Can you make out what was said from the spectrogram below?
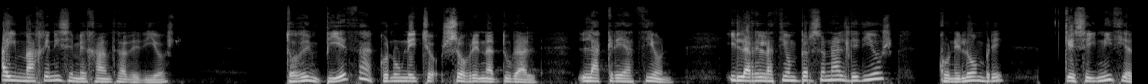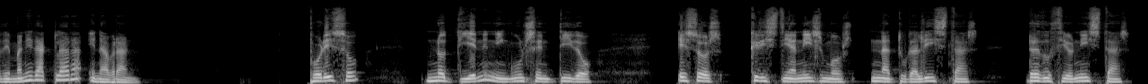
a imagen y semejanza de Dios. Todo empieza con un hecho sobrenatural, la creación y la relación personal de Dios con el hombre que se inicia de manera clara en Abraham. Por eso no tiene ningún sentido esos cristianismos naturalistas, reduccionistas,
